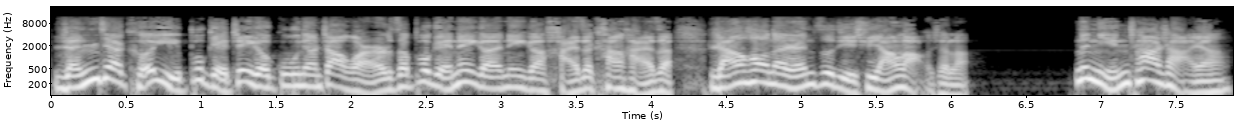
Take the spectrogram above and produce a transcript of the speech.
人家可以不给这个姑娘照顾儿子，不给那个那个孩子看孩子，然后呢，人自己去养老去了。那您差啥呀？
